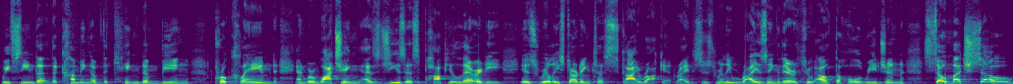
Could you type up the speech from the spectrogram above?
We've seen the, the coming of the kingdom being proclaimed. And we're watching as Jesus' popularity is really starting to skyrocket, right? It's just really rising there throughout the whole region. So much so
